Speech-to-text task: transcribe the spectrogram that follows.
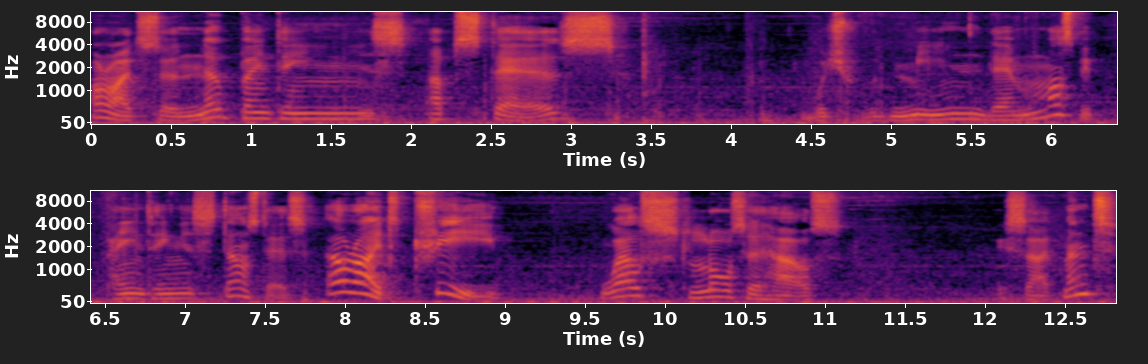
Alright, so no paintings upstairs, which would mean there must be paintings downstairs. Alright, tree. Well, slaughterhouse. Excitement.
